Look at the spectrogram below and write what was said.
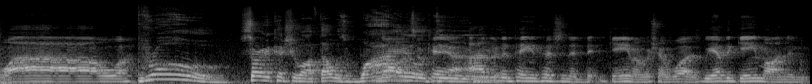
Wow. Bro, sorry to cut you off. That was wild, no, it's okay. dude. I, haven't been paying attention to the game. I wish I was. We have the game on, and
